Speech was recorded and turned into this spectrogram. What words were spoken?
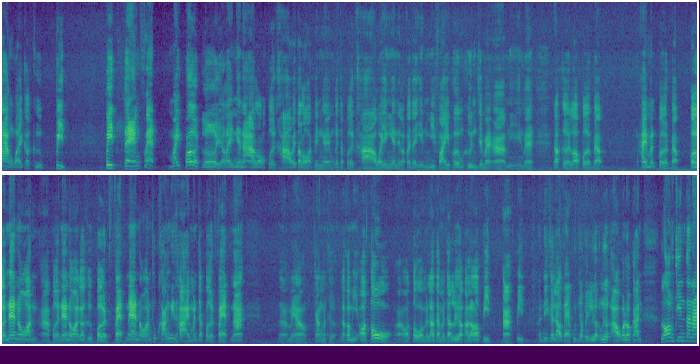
ตั้งไว้ก็คือปิด ปิดแสงแฟลช ไม่เปิดเลยอะไรเนี่ยนะอะลองเปิดคาไว้ตลอดเป็นไง มันก็จะเปิดคาไว้อย่างเงี้ยเนี่ยเราก็จะเห็นมีไฟเพิ่มขึ้นใช่ไหมอ่านี่เห็นไหมถ้าเกิดเราเปิดแบบให้มันเปิดแบบเปิดแน่นอน อ่า เปิดแน่นอนก็คือเปิดแฟลชแน่นอนทุกครั้งที่ถ่ายมันจะเปิดแฟลชนะ อ่า ไม่เอาจ้างมันเถอะ แล้วก็มีออโต้ อ่า ออโต้ มันแล้วแต่มันจะเลือกอะแล้วเราปิด อะปิด อันนี้ก็แล้วแต่คุณจะไปเลือกเลือกเอาก็แล้วกัน ลองจินตนา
